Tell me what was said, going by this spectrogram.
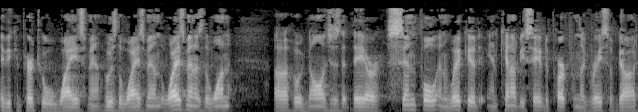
may be compared to a wise man. Who is the wise man? The wise man is the one uh, who acknowledges that they are sinful and wicked and cannot be saved apart from the grace of God,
